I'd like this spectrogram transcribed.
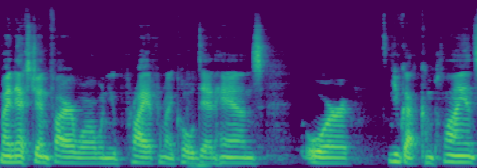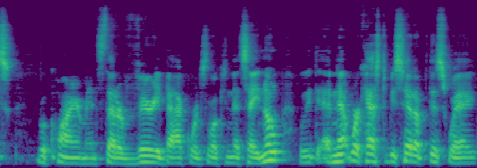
my next gen firewall when you pry it from my cold dead hands, or you've got compliance requirements that are very backwards looking that say nope, a network has to be set up this way,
